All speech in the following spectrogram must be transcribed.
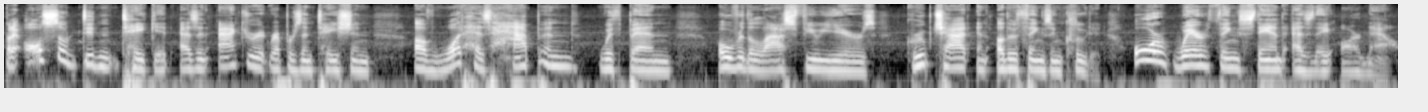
But I also didn't take it as an accurate representation of what has happened with Ben over the last few years group chat, and other things included, or where things stand as they are now.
